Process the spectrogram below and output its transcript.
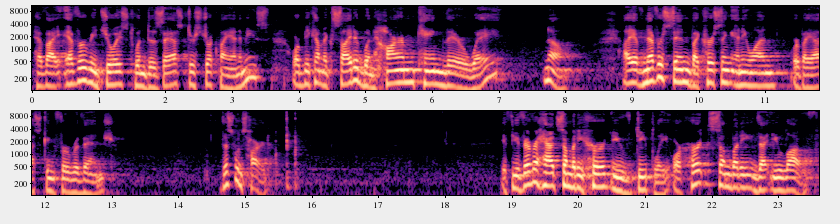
Have I ever rejoiced when disaster struck my enemies, or become excited when harm came their way? No. I have never sinned by cursing anyone or by asking for revenge. This one's hard. If you've ever had somebody hurt you deeply or hurt somebody that you love,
